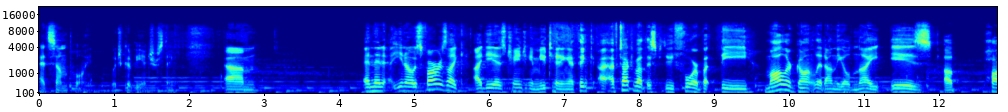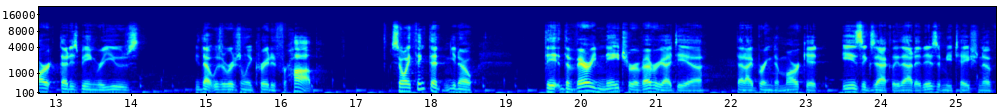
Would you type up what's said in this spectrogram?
at some point, which could be interesting. Um, and then, you know, as far as like ideas changing and mutating, I think I've talked about this before, but the Mauler gauntlet on the old knight is a part that is being reused that was originally created for Hob. So I think that, you know, the the very nature of every idea that I bring to market is exactly that. It is a mutation of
